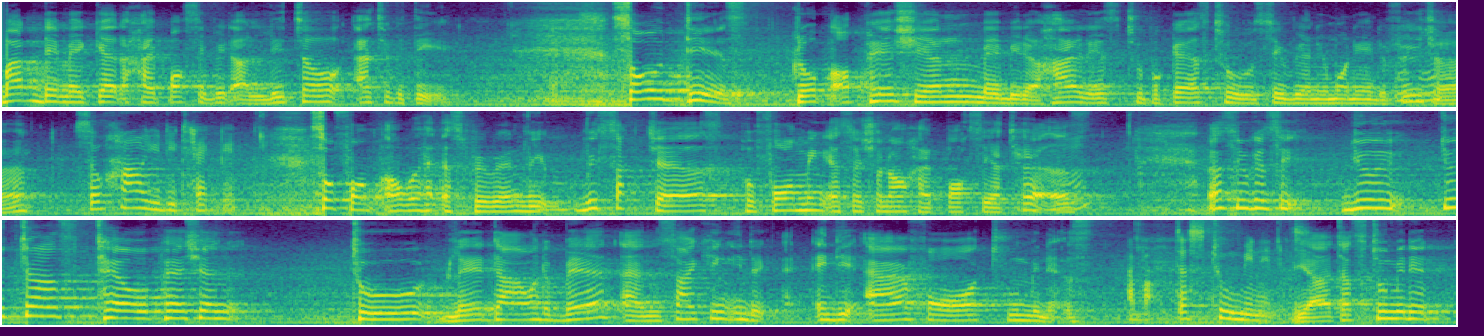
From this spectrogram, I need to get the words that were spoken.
but they may get hypoxic with a little activity. So this group of patients may be the highest to progress to severe pneumonia in the future. So how you detect it? So from our experience, we, we suggest performing exertional hypoxia test. As you can see, you, you just tell patient to lay down on the bed and cycling in the, in the air for two minutes. About just two minutes. Yeah, just two minutes.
